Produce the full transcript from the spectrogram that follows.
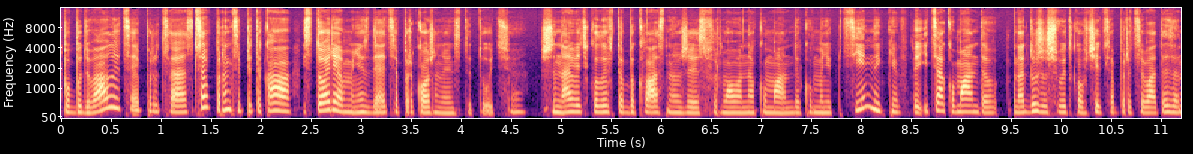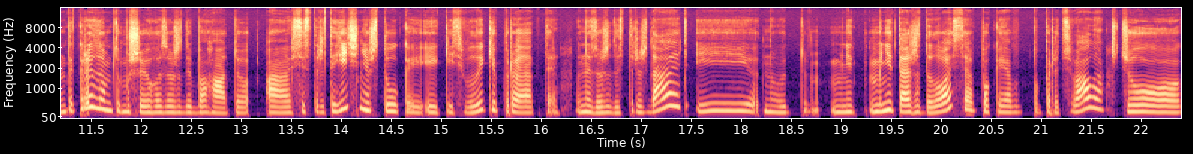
побудували цей процес. Це в принципі така історія, мені здається, про кожну інституцію. Що навіть коли в тебе класна вже сформована команда комунікаційників, і ця команда вона дуже швидко вчиться працювати з антикризом, тому що його завжди багато. А всі стратегічні штуки і якісь великі проекти вони завжди страждають. І ну мені Мені теж здалося, поки я попрацювала, що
